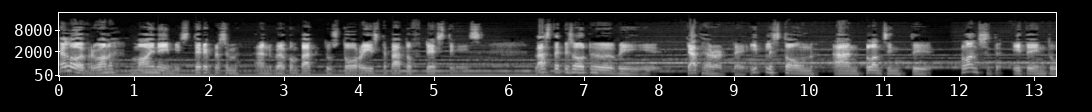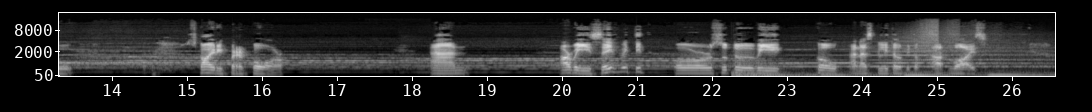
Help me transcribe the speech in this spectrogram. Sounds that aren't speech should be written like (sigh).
Hello everyone, my name is Steady Prism and welcome back to Stories The Path of Destinies. Last episode uh, we gathered the Iblis Stone and plunged, plunged it into Skyripper core. And are we safe with it or should we go and ask a little bit of advice?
